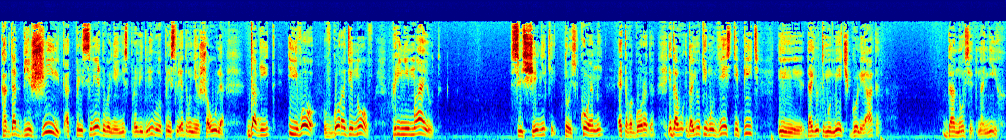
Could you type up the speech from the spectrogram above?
когда бежит от преследования, несправедливого преследования Шауля, Давид и его в городе Нов принимают священники, то есть коины этого города, и дают ему есть и пить, и дают ему меч Голиата, доносит на них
